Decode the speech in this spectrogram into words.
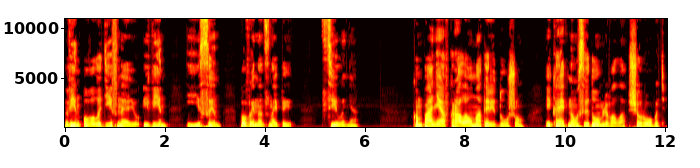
Він оволодів нею, і він, її син, повинен знайти зцілення. Компанія вкрала у матері душу, і Кейт не усвідомлювала, що робить.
